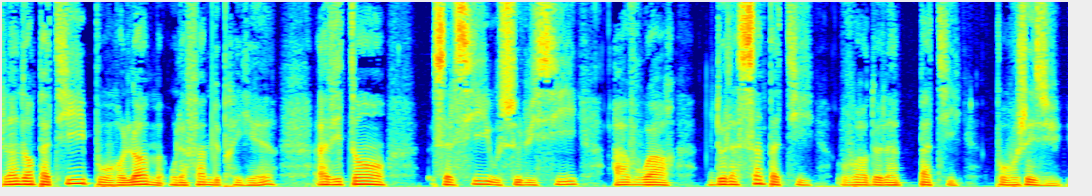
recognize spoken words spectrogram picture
plein d'empathie pour l'homme ou la femme de prière, invitant celle-ci ou celui-ci à avoir de la sympathie, voire de l'empathie pour Jésus.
